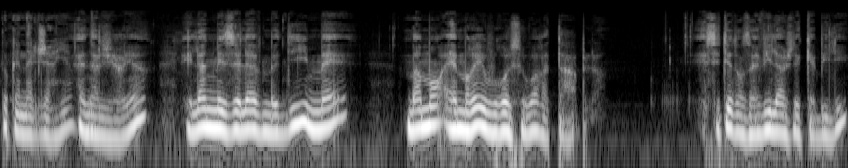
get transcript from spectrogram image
Donc un Algérien. Un Algérien. Et l'un de mes élèves me dit, mais maman aimerait vous recevoir à table. Et c'était dans un village de Kabylie.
